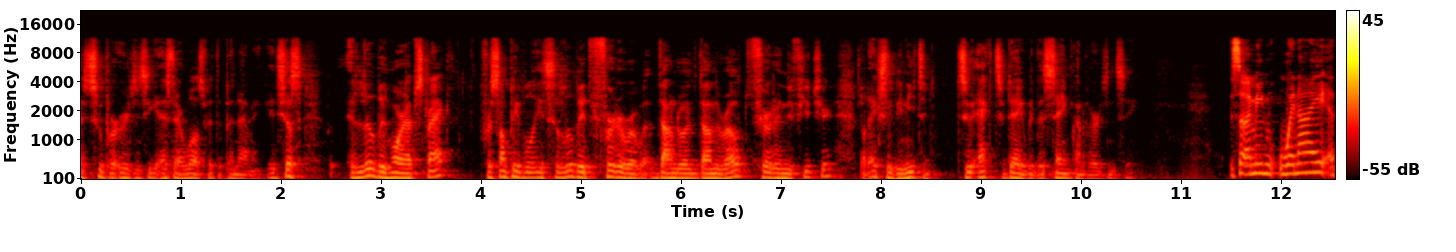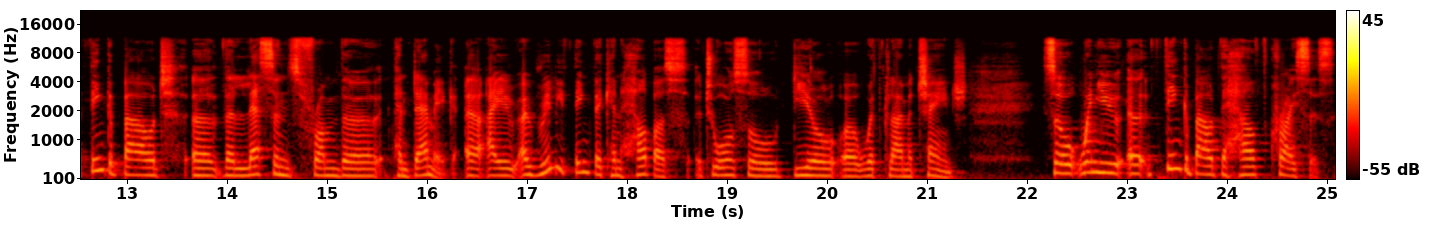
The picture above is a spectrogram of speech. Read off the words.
a, super urgency as there was with the pandemic. It's just a little bit more abstract. For some people, it's a little bit further down the, down the road, further in the future. But actually, we need to, to act today with the same kind of urgency. So, I mean, when I think about uh, the lessons from the pandemic, uh, I, I, really think they can help us to also deal uh, with climate change. So, when you uh, think about the health crisis,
